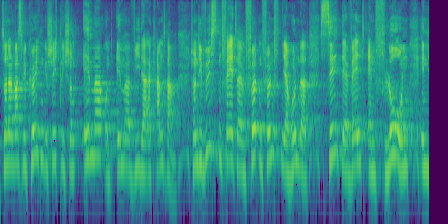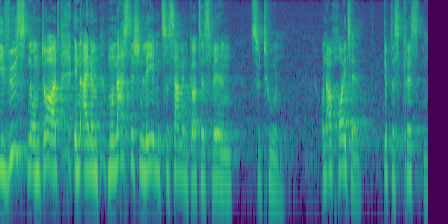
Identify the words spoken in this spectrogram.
sondern was wir kirchengeschichtlich schon immer und immer wieder erkannt haben. Schon die Wüstenväter im 4., und 5. Jahrhundert sind der Welt entflohen in die Wüsten, um dort in einem monastischen Leben zusammen Gottes Willen zu tun. Und auch heute gibt es Christen,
